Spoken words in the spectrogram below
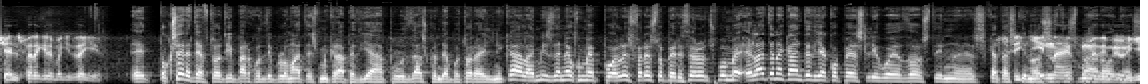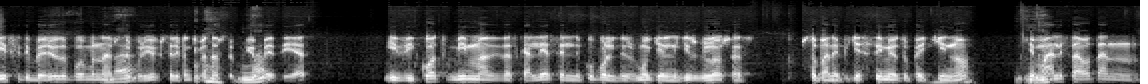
Καλησπέρα κύριε Πακητζάκη. Ε, το ξέρετε αυτό ότι υπάρχουν διπλωμάτες μικρά παιδιά που διδάσκονται από τώρα ελληνικά, αλλά εμείς δεν έχουμε πολλές φορές το περιθώριο να τους πούμε «Ελάτε να κάνετε διακοπές λίγο εδώ στην ε, κατασκηνώση Στην Κίνα έχουμε δημιουργήσει την περίοδο που ήμουν ναι. στο Υπουργείο Εξωτερικών και μετά στο Υπουργείο ναι. Παιδείας ειδικό τμήμα διδασκαλίας ελληνικού πολιτισμού και ελληνικής γλώσσας στο Πανεπιστήμιο του Πεκίνο και ναι. μάλιστα όταν,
